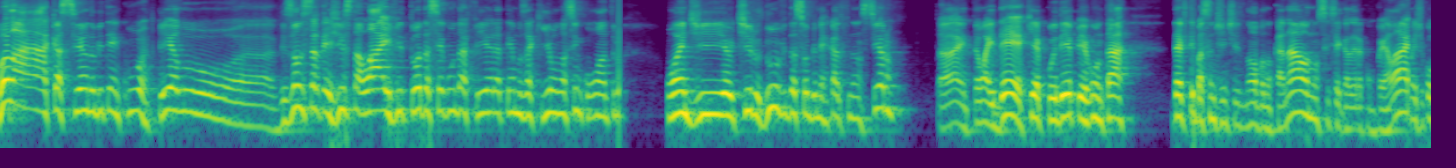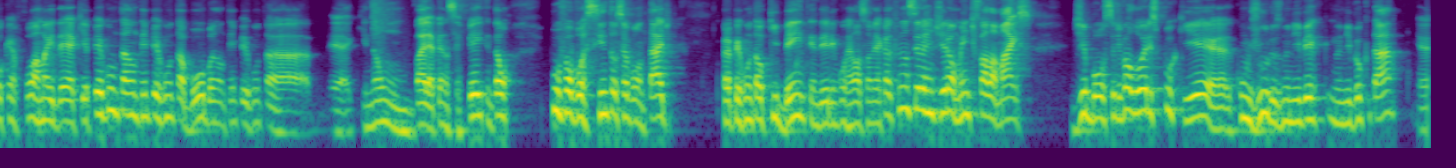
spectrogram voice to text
Olá, Cassiano Bittencourt, pelo uh, Visão do Estrategista Live, toda segunda-feira temos aqui o nosso encontro, onde eu tiro dúvidas sobre o mercado financeiro. Tá? Então a ideia aqui é poder perguntar. Deve ter bastante gente nova no canal, não sei se a galera acompanha lá, mas de qualquer forma a ideia aqui é perguntar, não tem pergunta boba, não tem pergunta é, que não vale a pena ser feita. Então, por favor, sintam-se à vontade para perguntar o que bem entenderem com relação ao mercado financeiro. A gente geralmente fala mais de bolsa de valores, porque com juros no nível, no nível que está, é,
